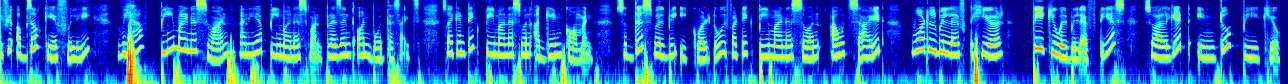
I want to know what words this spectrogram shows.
If you observe carefully we have p minus 1 and here p minus 1 present on both the sides. So I can take p minus 1 again common. So this will be equal to if I take p minus 1 outside what will be left here? Pq will be left yes? So I'll get into pq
